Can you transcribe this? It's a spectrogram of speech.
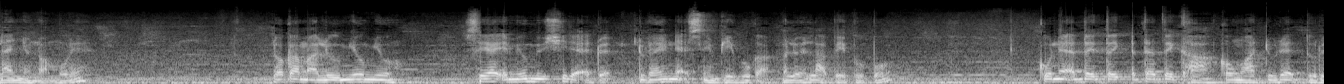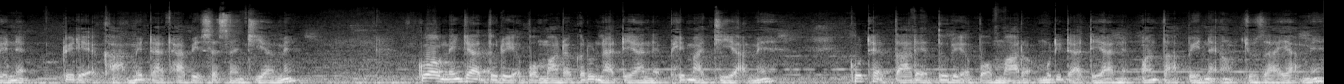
လမ်းညွှန်တော်မူတယ်လောကမှာလူအမျိုးမျိုးဆရာအမျိုးမျိုးရှိတဲ့အတွက်လူတိုင်းနဲ့အဆင်ပြေဖို့ကမလွယ်လှပေဘူးပေါ့ ကိုယ်နဲ့အသက်သိပ်အသက်သိပ်ခါကုံဝါတူတဲ့သူတွေနဲ့တွေ့တဲ့အခါမေတ္တာထားပြီးဆက်ဆံကြည့်ရမယ်ကိုယ့်အောက်နှိမ့်ကြသူတွေအပေါ်မှာတော့ကရုဏာတရားနဲ့ဖေးမှကြည့်ရမယ်ကိုယ့်ထက်သားတဲ့သူတွေအပေါ်မှာတော့မုဒိတာတရားနဲ့ဝမ်းသာပေးနိုင်အောင်ကြိုးစားရမယ်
